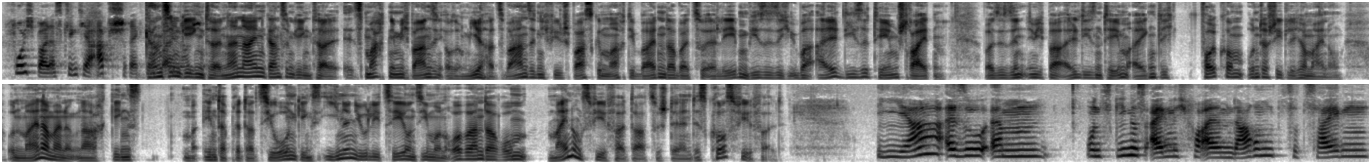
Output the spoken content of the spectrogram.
furchtbar. Das klingt ja abschreckend. Ganz im Gegenteil. Nein, nein, ganz im Gegenteil. Es macht nämlich wahnsinnig, also mir hat es wahnsinnig viel Spaß gemacht, die beiden dabei zu erleben, wie sie sich über all diese Themen streiten. Weil sie sind nämlich bei all diesen Themen eigentlich vollkommen unterschiedlicher Meinung. Und meiner Meinung nach ging es Interpretation ging es Ihnen, Juli C. und Simon Orban, darum, Meinungsvielfalt darzustellen, Diskursvielfalt. Ja, also ähm, uns ging es eigentlich vor allem darum zu zeigen,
